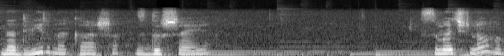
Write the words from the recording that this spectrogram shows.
Надвірна каша з душею. Смачного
